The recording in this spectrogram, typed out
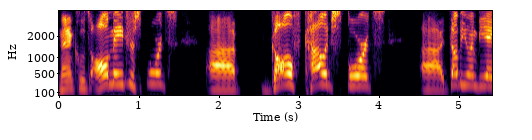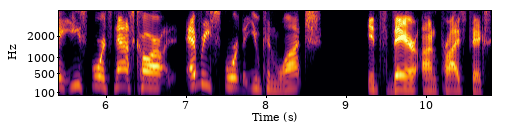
that includes all major sports, uh, golf, college sports, uh, WNBA, esports, NASCAR, every sport that you can watch. It's there on Prize Picks.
